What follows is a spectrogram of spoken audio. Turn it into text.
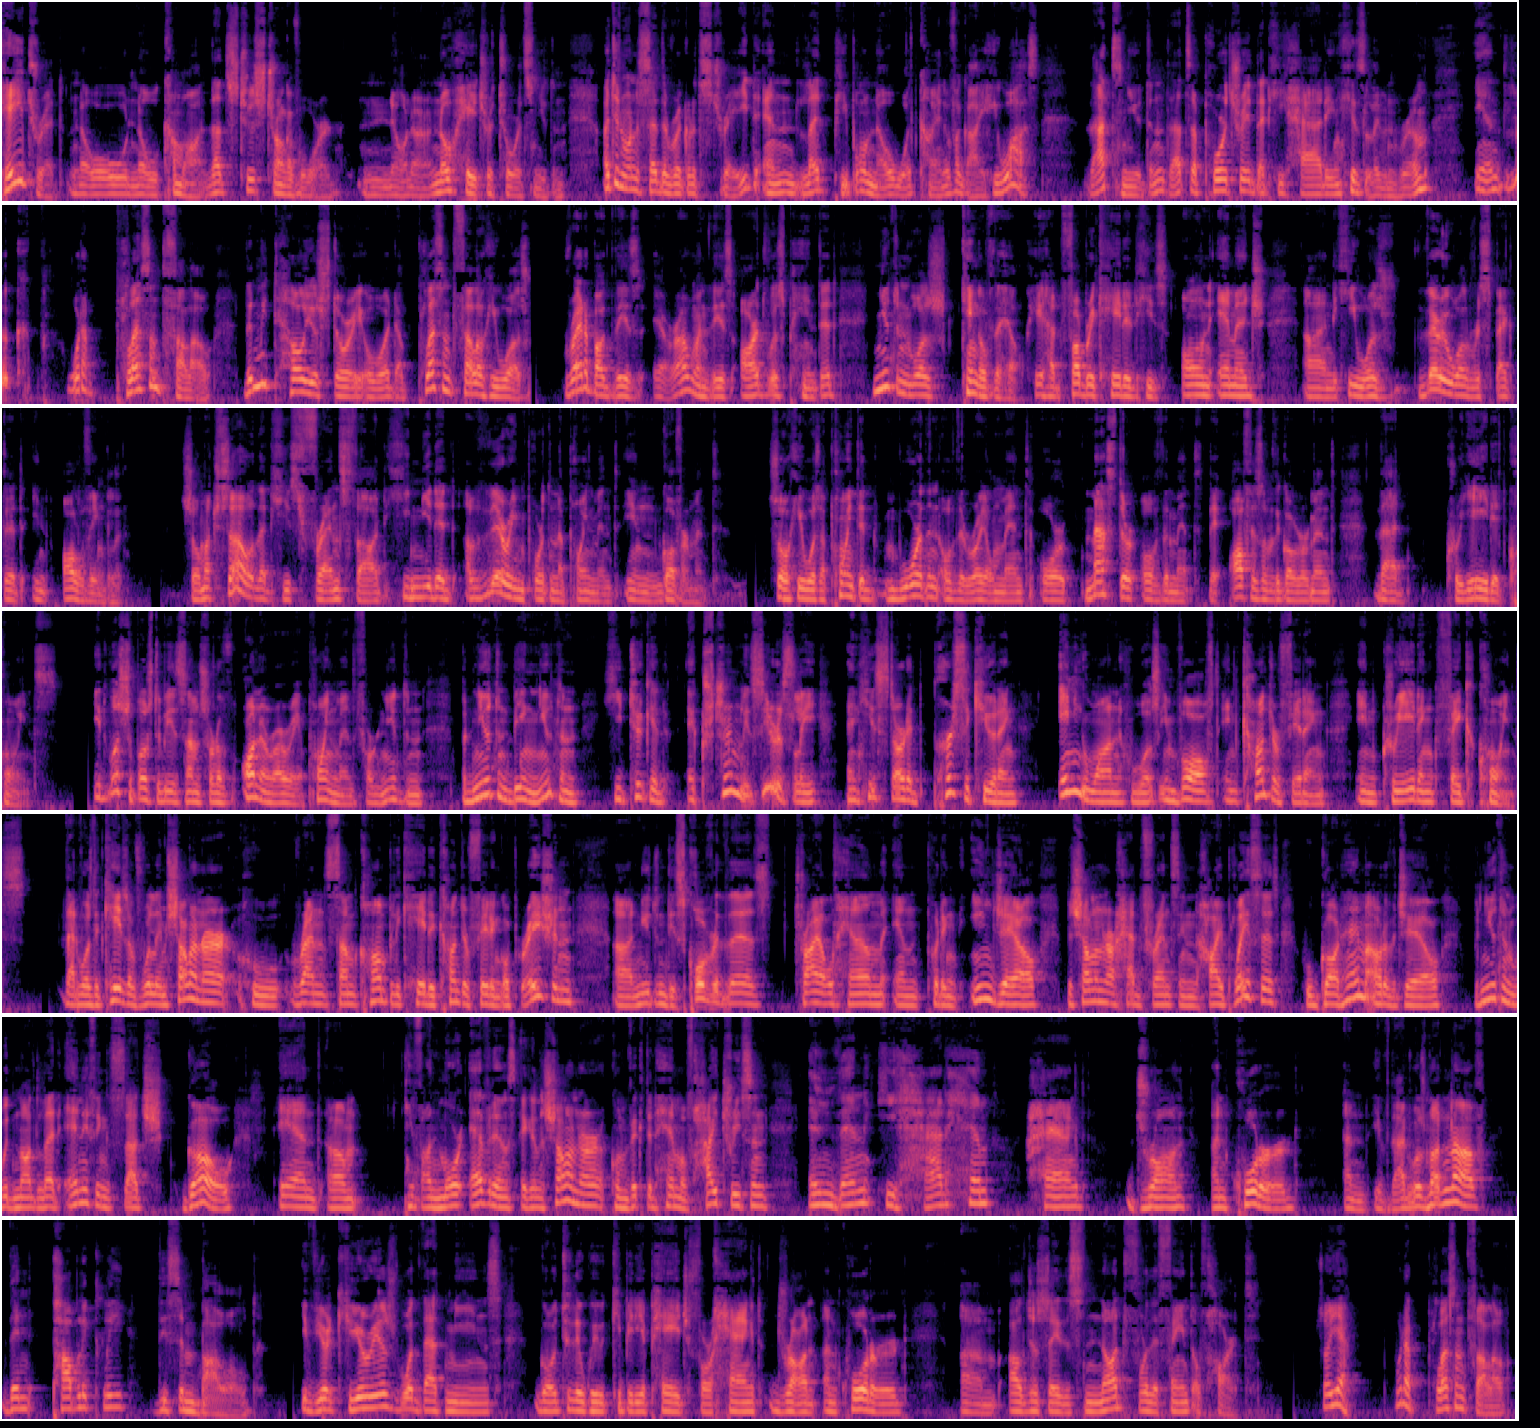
Hatred? No, no, come on. That's too strong of a word. No, no, no, no hatred towards Newton. I just want to set the record straight and let people know what kind of a guy he was. That's Newton. That's a portrait that he had in his living room. And look, what a pleasant fellow. Let me tell you a story of what a pleasant fellow he was. Right about this era, when this art was painted, Newton was king of the hill. He had fabricated his own image and he was very well respected in all of England. So much so that his friends thought he needed a very important appointment in government. So he was appointed Warden of the Royal Mint or Master of the Mint, the office of the government that created coins. It was supposed to be some sort of honorary appointment for Newton, but Newton being Newton, he took it extremely seriously and he started persecuting anyone who was involved in counterfeiting, in creating fake coins. That was the case of William Chaloner, who ran some complicated counterfeiting operation. Uh, Newton discovered this, trialed him, and put him in jail. But Chaloner had friends in high places who got him out of jail. But Newton would not let anything such go, and um, he found more evidence against Chaloner, convicted him of high treason, and then he had him hanged, drawn, and quartered, and if that was not enough, then publicly disemboweled. If you're curious what that means, go to the Wikipedia page for hanged, drawn, and quartered. Um, I'll just say this not for the faint of heart. So, yeah, what a pleasant fellow.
